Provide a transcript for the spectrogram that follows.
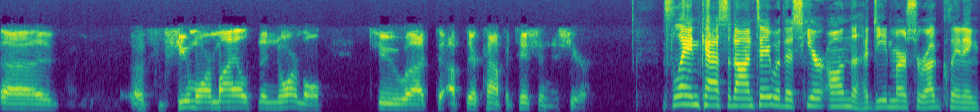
Uh, a few more miles than normal to uh, to up their competition this year. It's Lane Casadonte with us here on the Hadid Mercer Rug Cleaning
